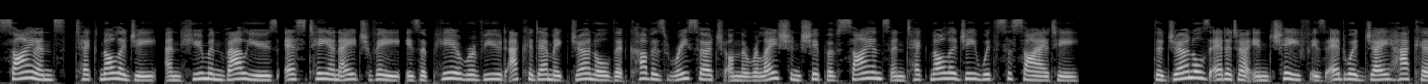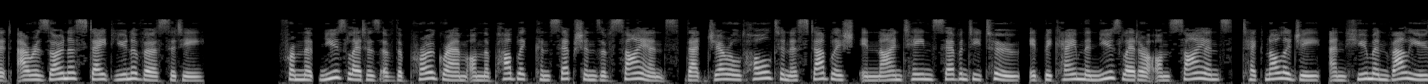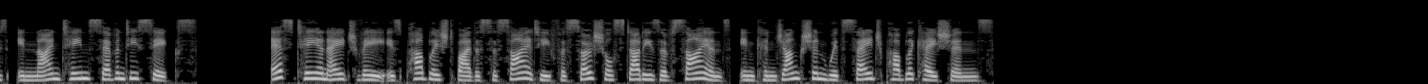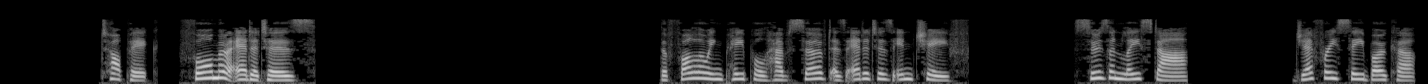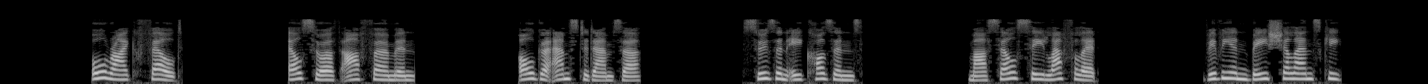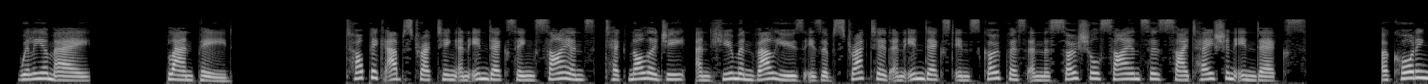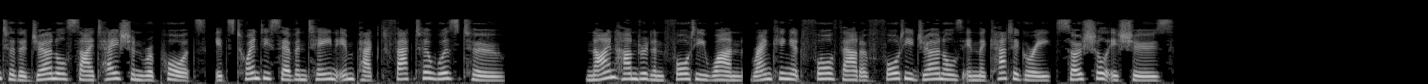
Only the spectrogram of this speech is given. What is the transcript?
Science, Technology, and Human Values is a peer-reviewed academic journal that covers research on the relationship of science and technology with society. The journal's editor-in-chief is Edward J. Hackett Arizona State University. From the newsletters of the Program on the Public Conceptions of Science that Gerald Holton established in 1972, it became the newsletter on science, technology, and human values, in 1976. ST&HV is published by the Society for Social Studies of Science, in conjunction with SAGE Publications. Former editors The following people have served as editors-in-chief Susan Leigh Star Geoffrey C. Bowker Ulrike Felt Ellsworth R. Fuhrman Olga Amsterdamska Susan E. Cozzens Marcel C. Lafollette Vivien B. Shelanski William A. Blanpied Topic abstracting and indexing Science, technology, and human values is abstracted and indexed in Scopus and the Social Sciences Citation Index. According to the journal Citation Reports, its 2017 impact factor was 2. 941, ranking it fourth out of 40 journals in the category Social Issues.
